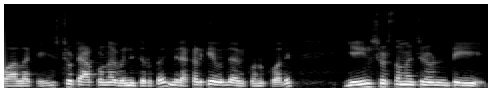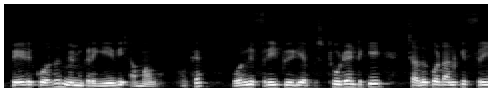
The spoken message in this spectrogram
వాళ్ళకి ఇన్స్టిట్యూట్ యాప్లో ఉన్నవన్నీ జరుగుతాయి. మీరు అక్కడికే వెళ్ళి అవి కొనుక్కోవాలి. ఏ ఇన్స్టిట్యూట్ సంబంధించినటువంటి పేడ్ కోసం మేము ఇక్కడ ఏవి అమ్మము ఓకే ఓన్లీ ఫ్రీ పీడిఎఫ్ స్టూడెంట్కి చదువుకోవడానికి ఫ్రీ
